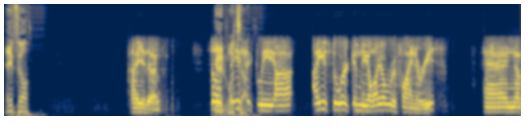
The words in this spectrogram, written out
Hey, Phil. How you doing? So Good. What's basically, uh, I used to work in the oil refineries, and uh,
